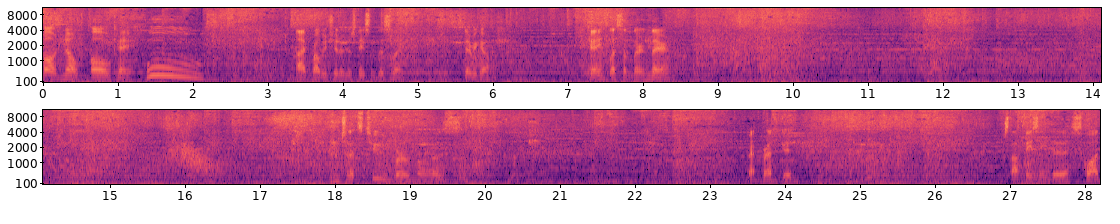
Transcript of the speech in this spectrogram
Oh no! Oh, okay. Woo! I probably should have just faced him this way. There we go. Okay, lesson learned there. so that's two Burburos. Bad breath, good. It's not facing the squad,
